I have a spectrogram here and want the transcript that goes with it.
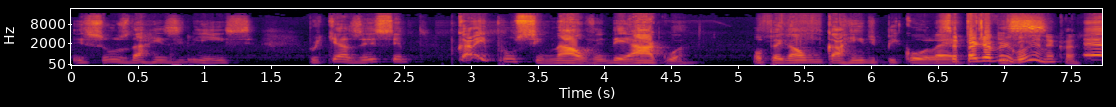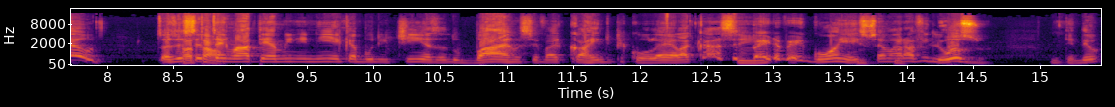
isso nos dá resiliência. Porque às vezes você. O cara ir pra um sinal, vender água, ou pegar um carrinho de picolé. Você perde a vergonha, Isso. né, cara? É, eu- às vezes Total. você tem lá, tem a menininha que é bonitinha, do bairro, você vai com o carrinho de picolé, ela, cara, você Sim. perde a vergonha, isso é maravilhoso, entendeu?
